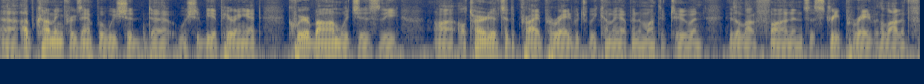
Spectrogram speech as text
Uh, upcoming, for example, we should uh, we should be appearing at Queer Bomb, which is the uh, alternative to the Pride Parade, which will be coming up in a month or two, and is a lot of fun. And it's a street parade with a lot of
